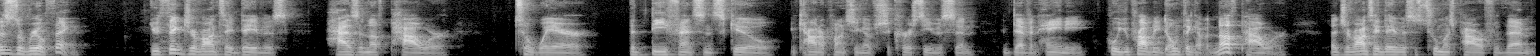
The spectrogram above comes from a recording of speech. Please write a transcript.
this is a real thing. Do you think Gervonta Davis has enough power to where the defense and skill and counterpunching of Shakur Stevenson and Devin Haney, who you probably don't think have enough power, that Gervonta Davis is too much power for them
